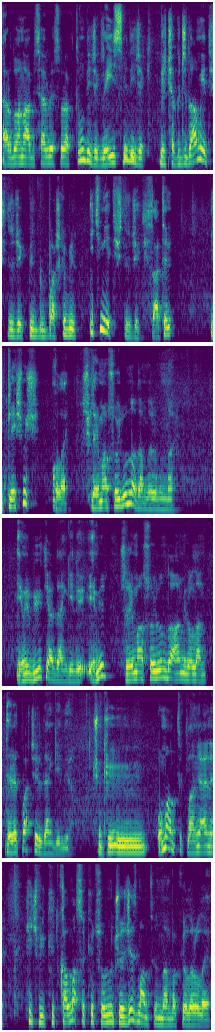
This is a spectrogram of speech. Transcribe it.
Erdoğan abi serbest bıraktı mı diyecek. Reis mi diyecek. Bir çakıcı daha mı yetiştirecek? Bir, başka bir it mi yetiştirecek? Zaten itleşmiş olay. Süleyman Soylu'nun adamları bunlar. Emir büyük yerden geliyor. Emir Süleyman Soylu'nun da amir olan Devlet Bahçeli'den geliyor. Çünkü e, o mantıkla yani hiçbir Kürt kalmazsa Kürt sorununu çözeceğiz mantığından bakıyorlar olaya.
